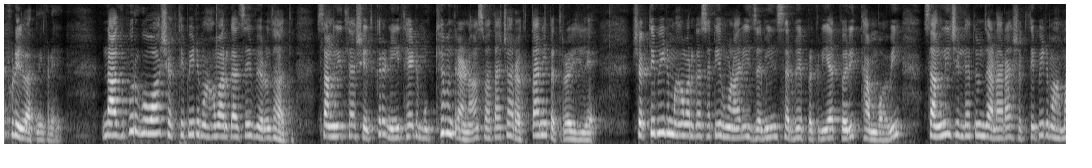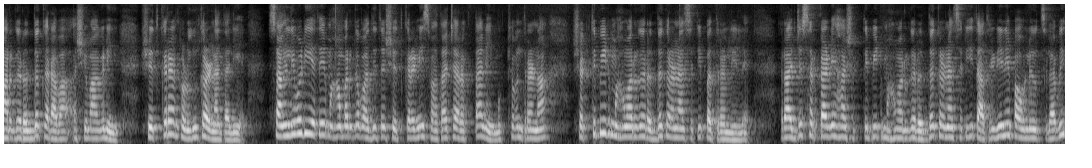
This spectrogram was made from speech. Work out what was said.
पुढील बातमीकडे. नागपूर गोवा शक्तीपीठ महामार्गाचे विरोधात सांगलीतल्या शेतकऱ्यांनी थेट मुख्यमंत्र्यांना स्वतःच्या रक्ताने पत्र लिहिले. शक्तीपीठ महामार्गासाठी होणारी जमीन सर्व्हे प्रक्रिया त्वरित थांबवावी सांगली जिल्ह्यातून जाणारा शक्तीपीठ महामार्ग रद्द करावा अशी मागणी शेतकऱ्यांकडून करण्यात आली आहे. सांगलीवडी येथे महामार्ग बाधित शेतकऱ्यांनी स्वतःच्या रक्ताने मुख्यमंत्र्यांना शक्तीपीठ महामार्ग रद्द करण्यासाठी पत्र लिहिले. राज्य सरकारने हा शक्तीपीठ महामार्ग रद्द करण्यासाठी तातडीने पावले उचलावीत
